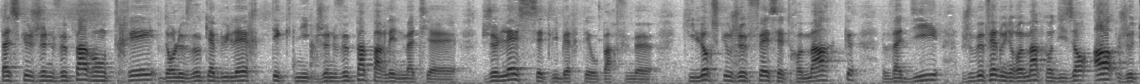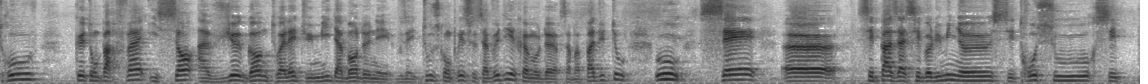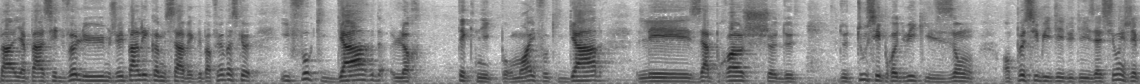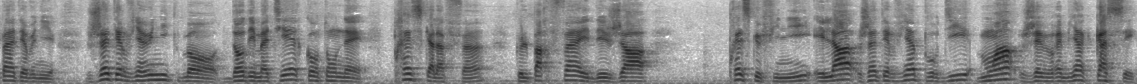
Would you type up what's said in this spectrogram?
Parce que je ne veux pas rentrer dans le vocabulaire technique, je ne veux pas parler de matière. Je laisse cette liberté au parfumeur qui, lorsque je fais cette remarque, va dire, je veux faire une remarque en disant, ah, je trouve que ton parfum, il sent un vieux gant de toilette humide abandonné. Vous avez tous compris ce que ça veut dire comme odeur, ça va pas du tout. Ou c'est euh, c'est pas assez volumineux, c'est trop sourd, il n'y a pas assez de volume. Je vais parler comme ça avec les parfumeurs parce que il faut qu'ils gardent leur technique. Pour moi, il faut qu'ils gardent les approches de tous ces produits qu'ils ont en possibilité d'utilisation et je n'ai pas à intervenir. J'interviens uniquement dans des matières quand on est presque à la fin, que le parfum est déjà presque fini. Et là, j'interviens pour dire, moi, j'aimerais bien casser.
